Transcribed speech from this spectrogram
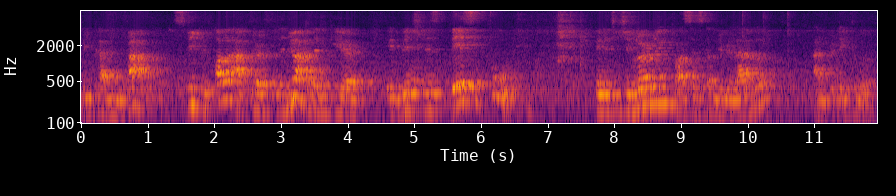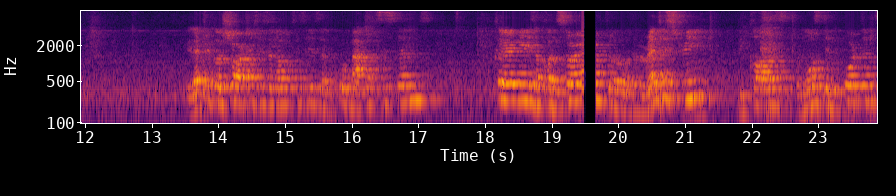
we can, in fact, speak with other actors for the new academic year in which this basic tool in the teaching learning process can be reliable and predictable. Electrical shortages and outages and poor backup systems clearly is a concern to the registry because the most important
